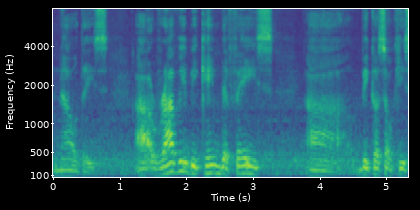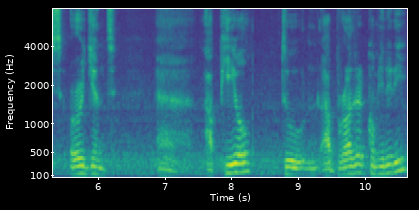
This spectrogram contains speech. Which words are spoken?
nowadays. Uh, Ravi became the face uh, because of his urgent uh, appeal to a broader community,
